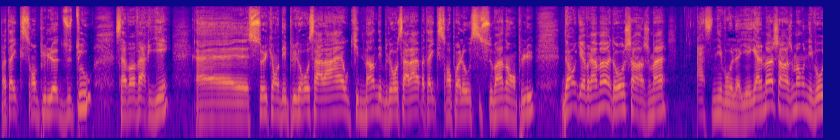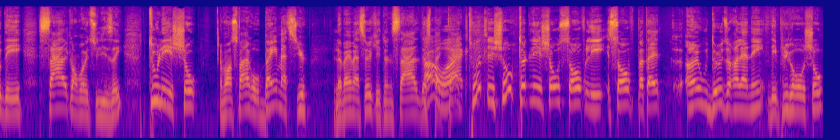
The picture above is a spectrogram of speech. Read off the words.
peut-être qu'ils seront plus là du tout, ça va varier. Ceux qui ont des plus gros salaires ou qui demandent des plus gros salaires, peut-être qu'ils seront pas là aussi souvent non plus. Donc, il y a vraiment un gros changement à ce niveau-là. Il y a également un changement au niveau des salles qu'on va utiliser. Tous les shows vont se faire au Bain Mathieu. Le Bain Mathieu qui est une salle de Ah ouais, spectacle. toutes les shows? Toutes les shows sauf les sauf peut-être un ou deux durant l'année des plus gros shows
